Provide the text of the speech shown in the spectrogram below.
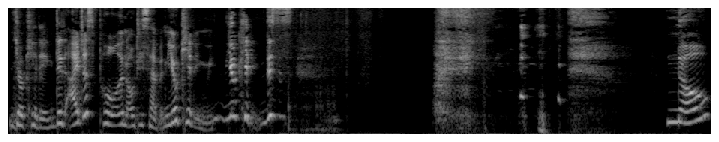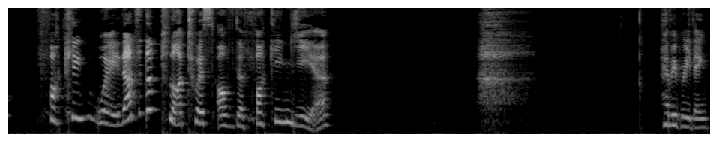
You're kidding. Did I just pull an OT7? You're kidding me. You're kidding. This is. no way. That's the plot twist of the fucking year. Heavy breathing.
